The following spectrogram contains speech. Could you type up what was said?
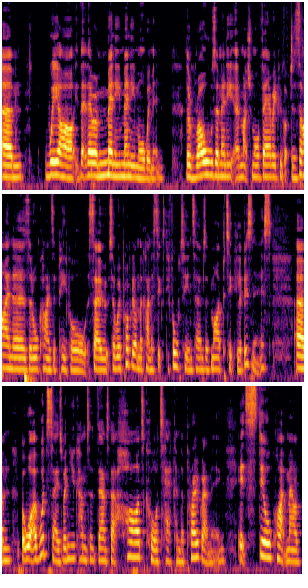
um, we are there are many many more women the roles are many are much more varied we've got designers and all kinds of people so so we're probably on the kind of 60 40 in terms of my particular business um, but what I would say is when you come to down to that hardcore tech and the programming, it's still quite male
